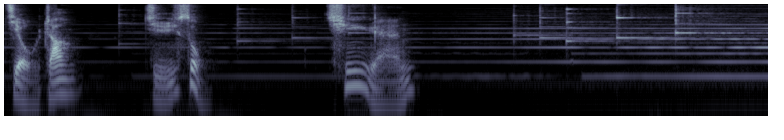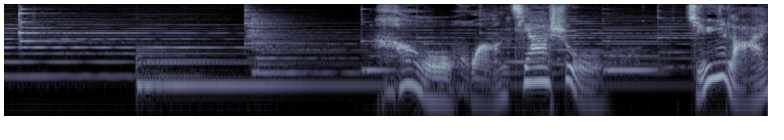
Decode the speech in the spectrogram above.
九章，橘颂，屈原。后皇家树，橘来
